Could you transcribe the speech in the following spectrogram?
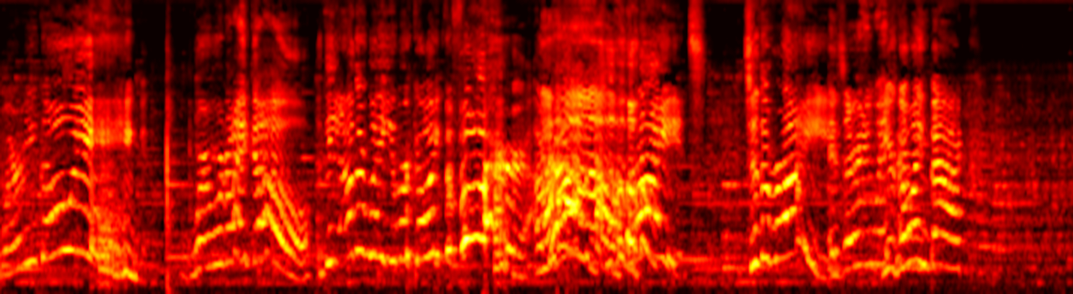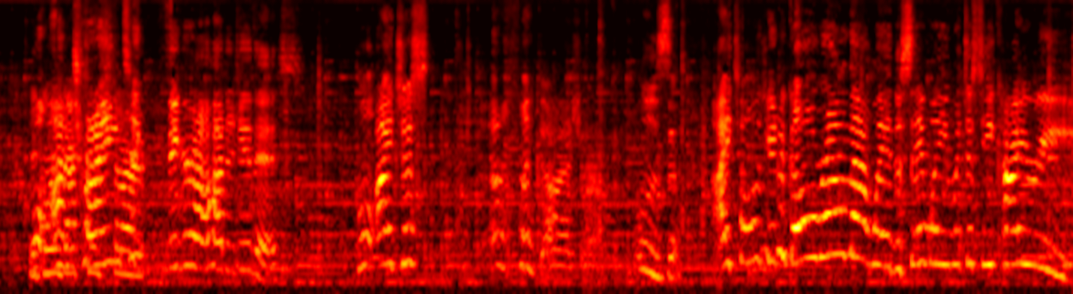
where are you going? Where would I go? The other way you were going before. Around to the Oh! right. To the right. Is there any way? You're going me- back. You're Well, going I'm back trying to, to, figure out how to do this. Well, I just. Oh my gosh, Rose. I told you to go around that way, the same way you went to see Kairi.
